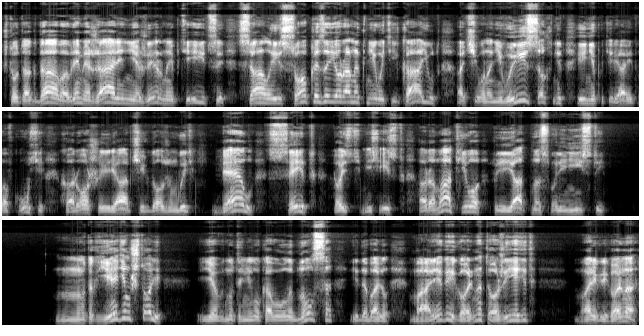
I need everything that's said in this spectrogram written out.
что тогда во время жарения жирной птицы сало и сок из ее ранок не вытекают, отчего она не высохнет и не потеряет во вкусе. Хороший рябчик должен быть бел, сыт, то есть мясист, аромат его приятно смоленистый. — Ну так едем, что ли? — я внутренне лукаво улыбнулся и добавил, «Марья Григорьевна тоже едет». «Марья Григорьевна?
